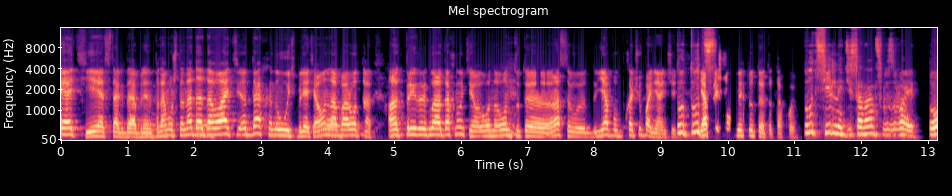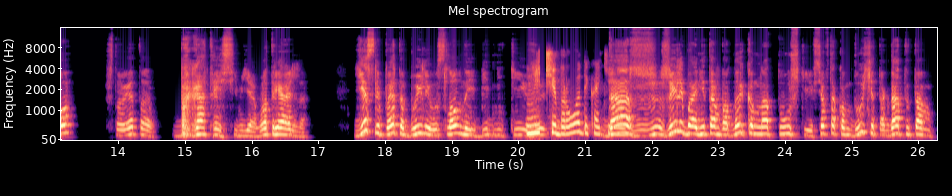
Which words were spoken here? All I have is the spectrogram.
и отец тогда, блин, потому что надо давать отдохнуть, блядь, а он наоборот, а, она привыкла отдохнуть, и он, он тут э, раз я хочу понянчить. Тут, тут, Я пришел, блядь, тут это такой. тут сильный диссонанс вызывает то, что это богатая семья. Вот реально. Если бы это были условные бедняки, Нищеброды какие да, жили бы они там в одной комнатушке и все в таком духе, тогда ты там...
